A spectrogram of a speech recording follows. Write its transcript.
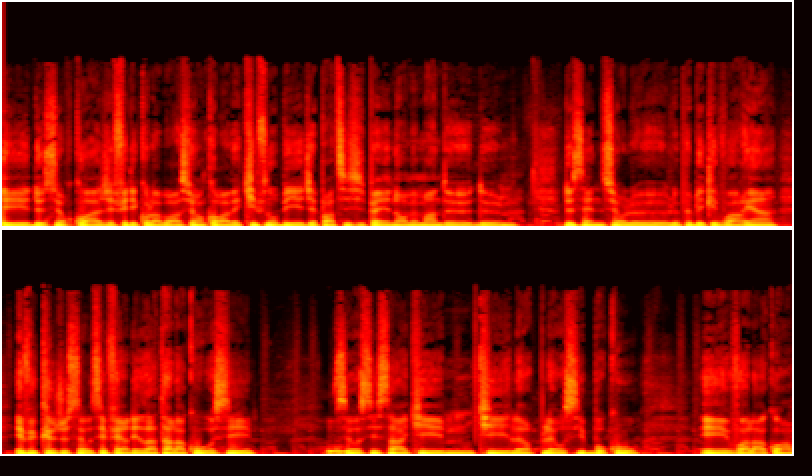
Et de sur quoi j'ai fait des collaborations encore avec Kifnobi, j'ai participé à énormément de, de, de scènes sur le, le public ivoirien. Et vu que je sais aussi faire des atalakou aussi, c'est aussi ça qui, qui leur plaît aussi beaucoup. Et voilà quoi.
